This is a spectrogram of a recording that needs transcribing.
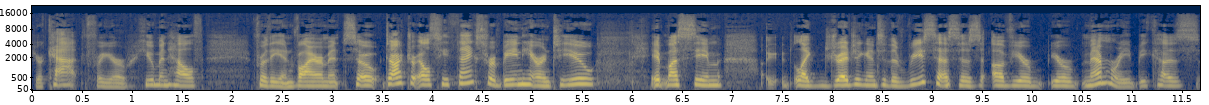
your cat, for your human health, for the environment? So, Dr. Elsey, thanks for being here. And to you, it must seem uh, like dredging into the recesses of your, your memory because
